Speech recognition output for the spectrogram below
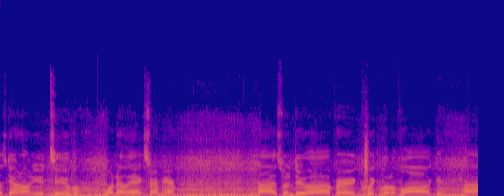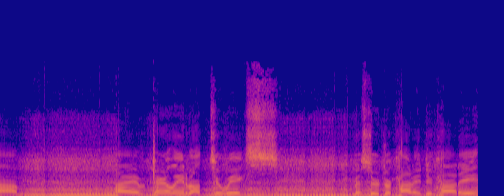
what's going on YouTube? One of the X-Ram here. Uh, I just want to do a very quick little vlog. Um, I apparently in about two weeks, Mr. Dracati Ducati,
